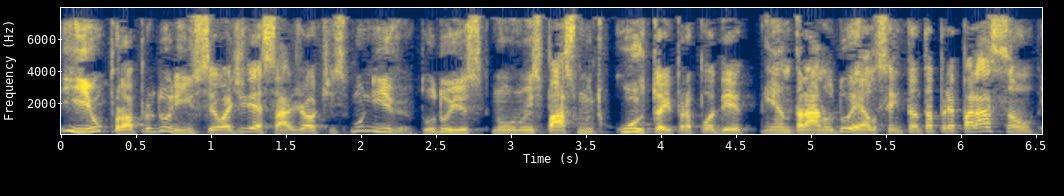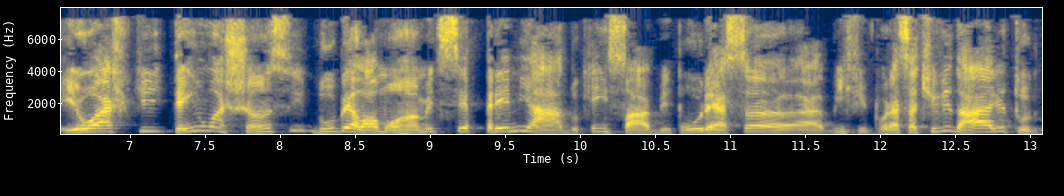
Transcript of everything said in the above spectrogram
e o próprio Durinho ser um adversário de altíssimo nível. Tudo isso num, num espaço muito curto aí para poder entrar no duelo sem tanta preparação. Eu acho que tem uma chance do Belal Mohamed ser premiado, quem sabe, por essa, enfim, por essa atividade e tudo.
